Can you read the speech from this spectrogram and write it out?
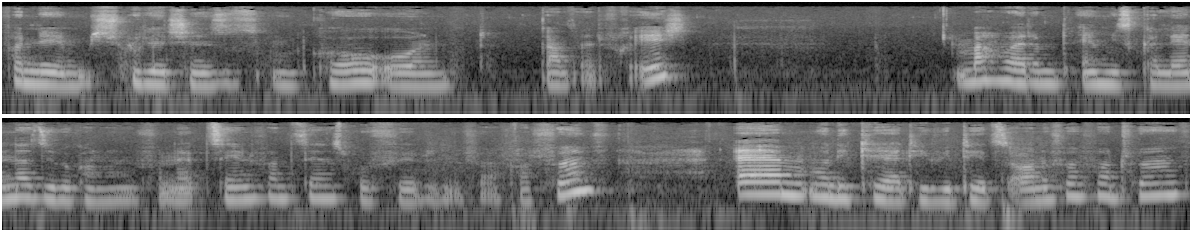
Von dem Spiele, Changes und Co. Und ganz einfach ich. Machen wir weiter mit Emmys Kalender. Sie bekommt von der 10 von 10, das Profil eine 5 von 5. Ähm, und die Kreativität ist auch eine 5 von 5.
